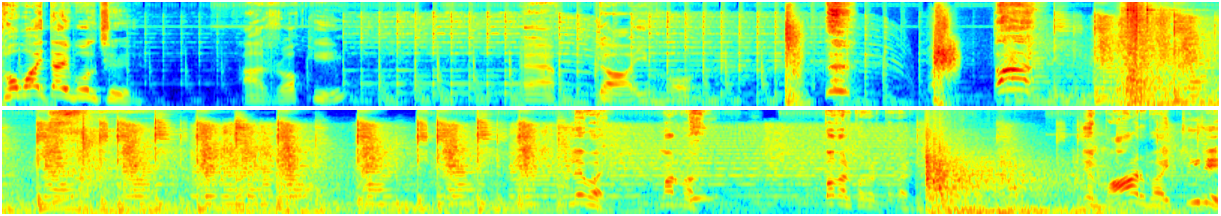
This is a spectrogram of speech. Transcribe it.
সবাই তাই বলছে। আর রকি একটাই হয়। লে ভাই, মার মার। পকড় পকড় পাকাড় এ মার ভাই, কি রে?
